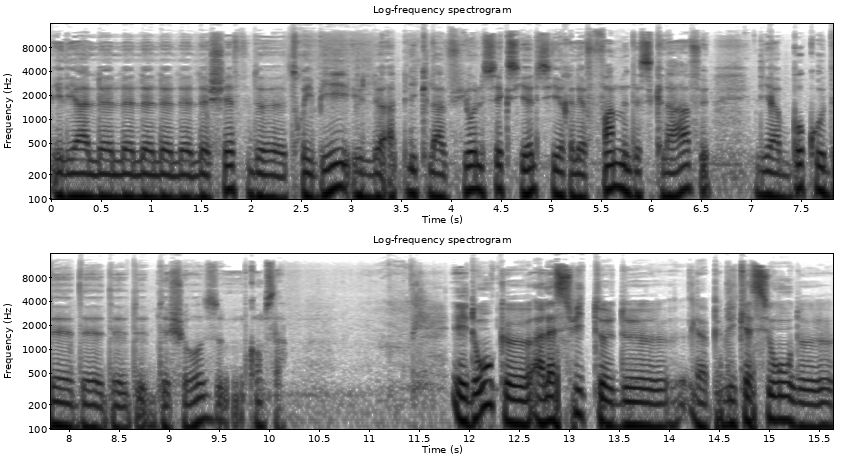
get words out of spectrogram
Il y a le, le, le, le, chef de tribu, il applique la viol sexuelle sur les femmes d'esclaves. Il y a beaucoup de, de, de, choses comme ça. Et donc, euh, à la suite de la publication de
